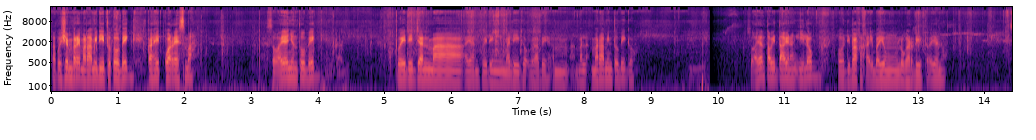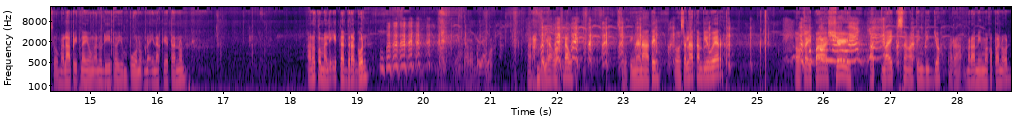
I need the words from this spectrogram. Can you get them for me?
Tapos syempre marami dito tubig kahit kwaresma. So ayan yung tubig. Pwede diyan ma ayan pwedeng maligo grabe. Um, maraming tubig oh. So ayan tawid tayo ng ilog. O di ba kakaiba yung lugar dito ayan oh. So malapit na yung ano dito yung puno na inakyatan nun. Ano to maliit na dragon? Parang bayawak. Parang bayawak daw. So tingnan natin. So sa lahat ng viewer, okay pa share at likes ng ating video para maraming makapanood.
